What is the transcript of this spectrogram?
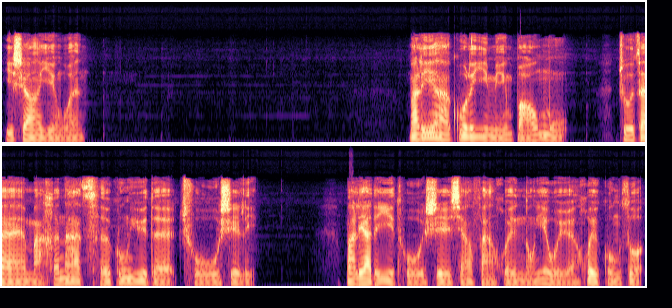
以上引文。玛利亚雇了一名保姆，住在马赫纳茨公寓的储物室里。玛利亚的意图是想返回农业委员会工作，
